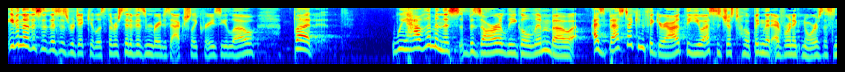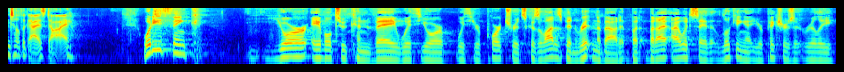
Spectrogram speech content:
even though this is this is ridiculous, the recidivism rate is actually crazy low. But we have them in this bizarre legal limbo. As best I can figure out, the U.S. is just hoping that everyone ignores this until the guys die. What do you think you're able to convey with your with your portraits? Because a lot has been written about it, but but I, I would say that looking at your pictures, it really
